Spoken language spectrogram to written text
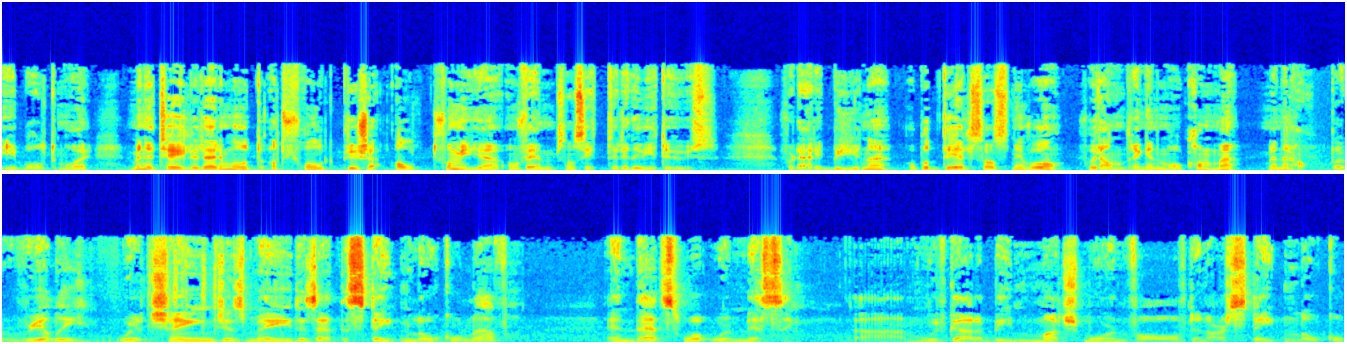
I Baltimore mener Taylor derimot at folk bryr seg altfor mye om hvem som sitter i Det hvite hus. For det er i byene og på delstatsnivå forandringen må komme, mener han. But really, where change is made is at the state and local level, and that's what we're missing. Um, we've got to be much more involved in our state and local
